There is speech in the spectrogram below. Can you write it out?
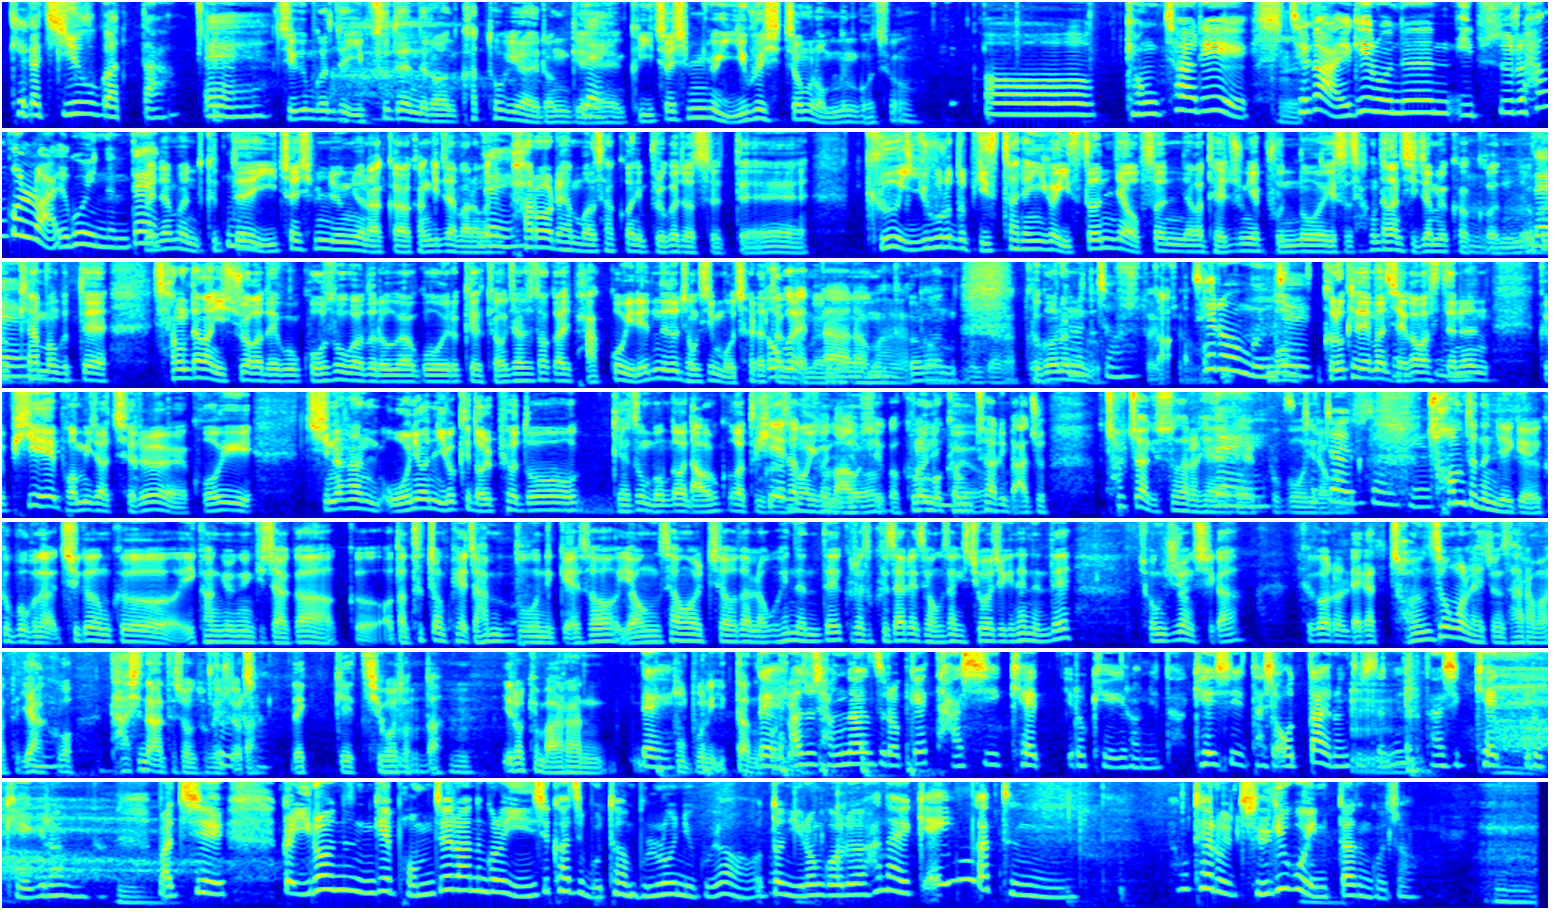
걔가 지우고 갔다. 예. 지금 근데 입수된 그런 카톡이나 이런 게 네. 그2016 이후의 시점은 없는 거죠. 어 경찰이 네. 제가 알기로는 입수를 한 걸로 알고 있는데 왜냐면 그때 음. 2016년 아까 강 기자 말한 네. 것처럼 8월에 한번 사건이 불거졌을 때 그 이후로도 비슷한 행위가 있었냐 없었냐가 대중의 분노에 있어 상당한 지점일 것 같거든요. 음. 네. 그렇게 한번 그때 상당한 이슈가 되고 고소가 들어가고 이렇게 경찰 수사까지 받고 이랬는데도 정신 못 차렸다 그러면 그러면 그거는 그렇죠. 있죠. 뭐. 새로운 문제 뭐 그렇게 되면 그렇죠. 제가 봤을 때는 그 피해 범위 자체를 거의 지난 한 5년 이렇게 넓혀도 계속 뭔가 나올 것 같은 그런 피해자도. 나올 수 있고 그건 뭐. 경찰이 아주 철저하게 수사를 해야 네, 될 부분이라고. 처음 듣는 얘기예요. 그 부분은 지금 그 이 강경윤 기자가 그 어떤 특정 피해자 한 분께서 영상을 지워달라고 했는데 그래서 그 자리에서 영상이 지워지긴 했는데 정주영 씨가 그거를 내가 전송을 해준 사람한테 야 음. 그거 다시 나한테 전송해줘라 그렇죠. 내게 지워졌다 음, 음. 이렇게 말한 네. 부분이 있다는 네, 거죠. 아주 장난스럽게 다시 겟 이렇게 얘기를 합니다. 겟이 다시 얻다 이런 뜻은 다시 겟 이렇게 얘기를 합니다. 음. 마치 그러니까 이런 게 범죄라는 걸 인식하지 못하면 물론이고요. 어떤 이런 거를 하나의 게임 같은 형태로 즐기고 있다는 거죠.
